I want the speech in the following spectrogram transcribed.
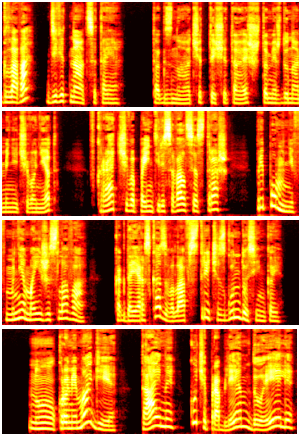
Глава 19 «Так значит, ты считаешь, что между нами ничего нет?» Вкратчиво поинтересовался страж, припомнив мне мои же слова, когда я рассказывала о встрече с Гундосенькой. «Ну, кроме магии, тайны, куча проблем, дуэли»,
